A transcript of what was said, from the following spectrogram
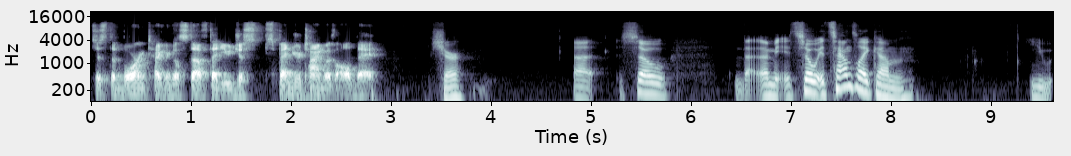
just the boring technical stuff that you just spend your time with all day. Sure. Uh, so, I mean, so it sounds like um, you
